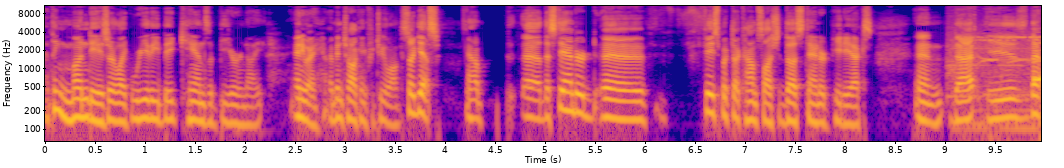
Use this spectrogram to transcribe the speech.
I think Mondays are like really big cans of beer night. Anyway, I've been talking for too long. So yes, uh, uh, the standard uh, facebook.com slash the standard PDX. And that is that.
